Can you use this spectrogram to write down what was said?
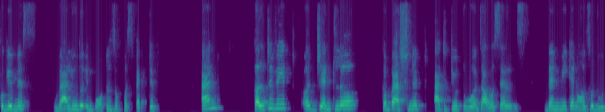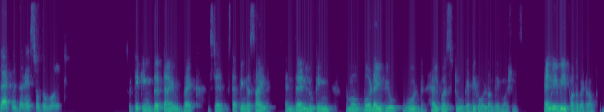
forgiveness value the importance of perspective and cultivate a gentler compassionate attitude towards ourselves then we can also do that with the rest of the world. So taking the time back step, stepping aside and then looking from a bird eye view would help us to get the hold on the emotions and maybe for the better outcome.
